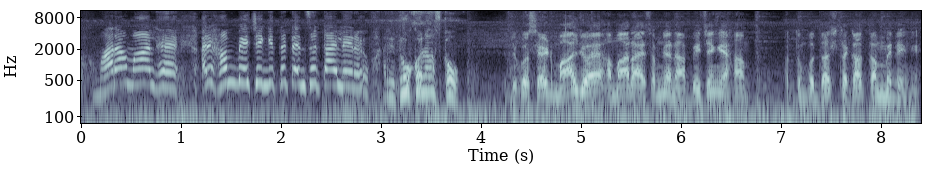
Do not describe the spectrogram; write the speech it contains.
हमारा माल है। अरे हम बेचेंगे इतना टेंशन काय ले रहे हो? अरे रोको ना उसको। देखो सेठ माल जो है हमारा है समझे ना? बेचेंगे हम और तुमको दस टका कम में देंगे।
